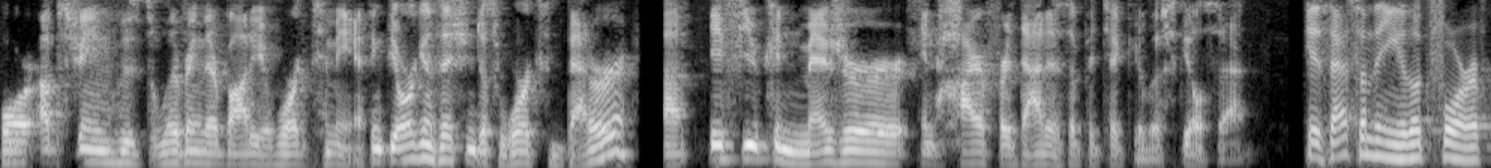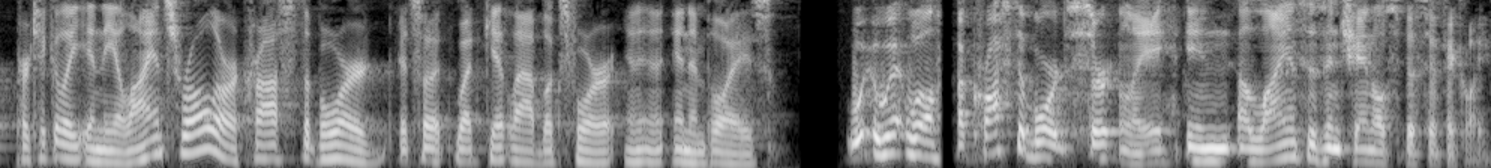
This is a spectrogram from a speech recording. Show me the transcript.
or upstream who's delivering their body of work to me. I think the organization just works better uh, if you can measure and hire for that as a particular skill set. Is that something you look for, particularly in the alliance role, or across the board? It's what, what GitLab looks for in, in employees. Well, across the board, certainly in alliances and channels specifically.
